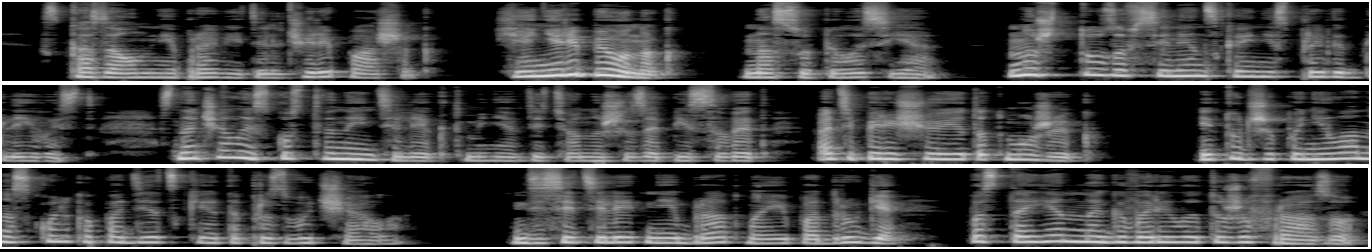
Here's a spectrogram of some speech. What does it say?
– сказал мне правитель черепашек. «Я не ребенок», – насупилась я. «Ну что за вселенская несправедливость? Сначала искусственный интеллект меня в детеныши записывает, а теперь еще и этот мужик. И тут же поняла, насколько по-детски это прозвучало. Десятилетний брат моей подруги постоянно говорил эту же фразу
